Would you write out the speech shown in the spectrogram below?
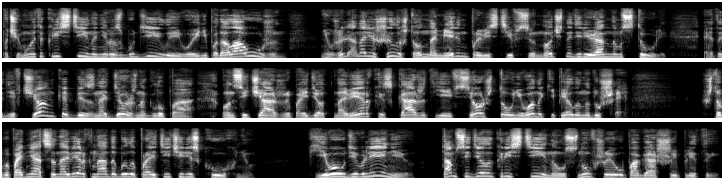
Почему эта Кристина не разбудила его и не подала ужин? Неужели она решила, что он намерен провести всю ночь на деревянном стуле? Эта девчонка безнадежно глупа. Он сейчас же пойдет наверх и скажет ей все, что у него накипело на душе. Чтобы подняться наверх, надо было пройти через кухню. К его удивлению, там сидела Кристина, уснувшая у погасшей плиты.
